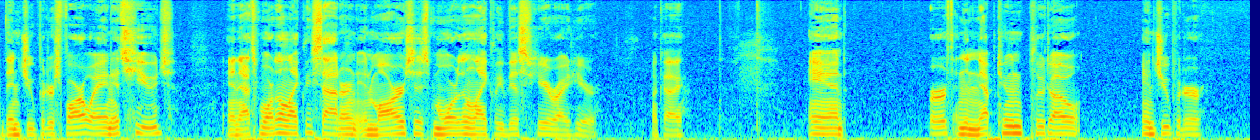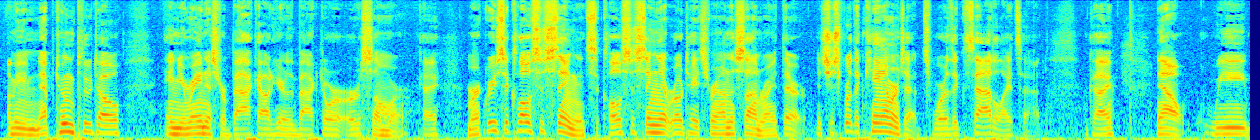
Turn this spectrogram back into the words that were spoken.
Then Jupiter's far away and it's huge, and that's more than likely Saturn, and Mars is more than likely this here right here. Okay? And Earth and then Neptune, Pluto, and Jupiter, I mean Neptune, Pluto, and Uranus are back out here the back door of Earth somewhere. Okay? Mercury's the closest thing. It's the closest thing that rotates around the Sun right there. It's just where the camera's at. It's where the satellite's at. Okay? Now, we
